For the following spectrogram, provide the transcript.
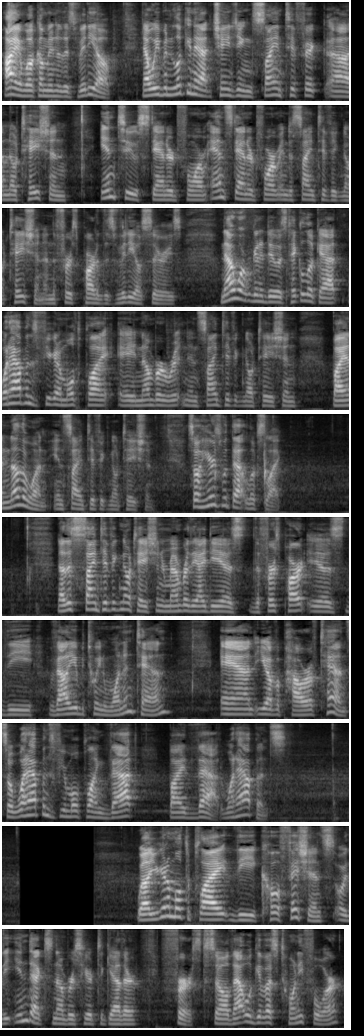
Hi and welcome into this video. Now we've been looking at changing scientific uh, notation into standard form and standard form into scientific notation in the first part of this video series. Now what we're going to do is take a look at what happens if you're going to multiply a number written in scientific notation by another one in scientific notation. So here's what that looks like. Now this is scientific notation. Remember the idea is the first part is the value between 1 and 10 and you have a power of 10. So what happens if you're multiplying that by that? What happens? Well, you're going to multiply the coefficients or the index numbers here together first. So that will give us 24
